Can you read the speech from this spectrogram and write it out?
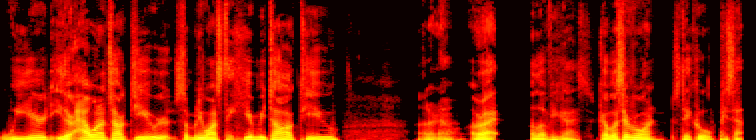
weird. Either I want to talk to you or somebody wants to hear me talk to you. I don't know. All right. I love you guys. God bless everyone. Stay cool. Peace out.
